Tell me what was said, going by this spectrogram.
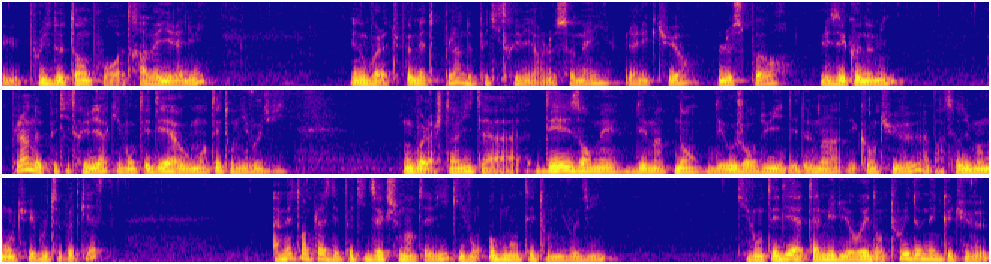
eu plus de temps pour travailler la nuit. Et donc voilà, tu peux mettre plein de petites rivières, le sommeil, la lecture, le sport, les économies, plein de petites rivières qui vont t'aider à augmenter ton niveau de vie. Donc voilà, je t'invite à désormais, dès maintenant, dès aujourd'hui, dès demain, dès quand tu veux, à partir du moment où tu écoutes ce podcast, à mettre en place des petites actions dans ta vie qui vont augmenter ton niveau de vie, qui vont t'aider à t'améliorer dans tous les domaines que tu veux.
